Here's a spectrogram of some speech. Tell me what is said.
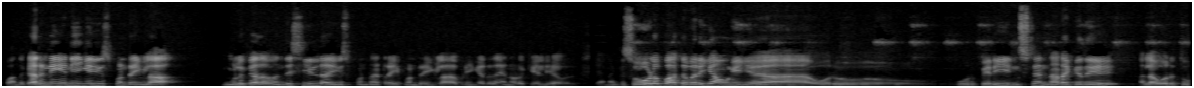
அப்போ அந்த கருணையை நீங்கள் யூஸ் பண்ணுறீங்களா உங்களுக்கு அதை வந்து ஷீல்டாக யூஸ் பண்ண ட்ரை பண்ணுறீங்களா அப்படிங்கிறது தான் என்னோட கேள்வியாக வருது. எனக்கு சோலை பார்த்த வரைக்கும் அவங்க ஒரு ஒரு பெரிய இன்சிடென்ட் நடக்குது இல்லை ஒரு து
